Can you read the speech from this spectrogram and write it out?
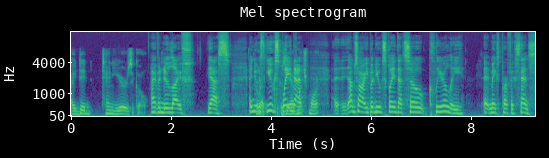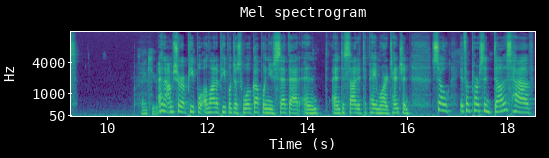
I did 10 years ago. I have a new life. Yes. And you, you explained that. Much more... Uh, I'm sorry, but you explained that so clearly. It makes perfect sense. Thank you. And I'm sure people, a lot of people just woke up when you said that and and decided to pay more attention. So, if a person does have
